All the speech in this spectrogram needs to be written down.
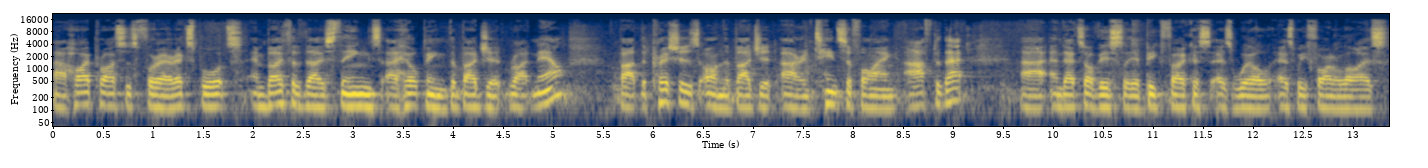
uh, high prices for our exports, and both of those things are helping the budget right now. But the pressures on the budget are intensifying after that, uh, and that's obviously a big focus as well as we finalise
